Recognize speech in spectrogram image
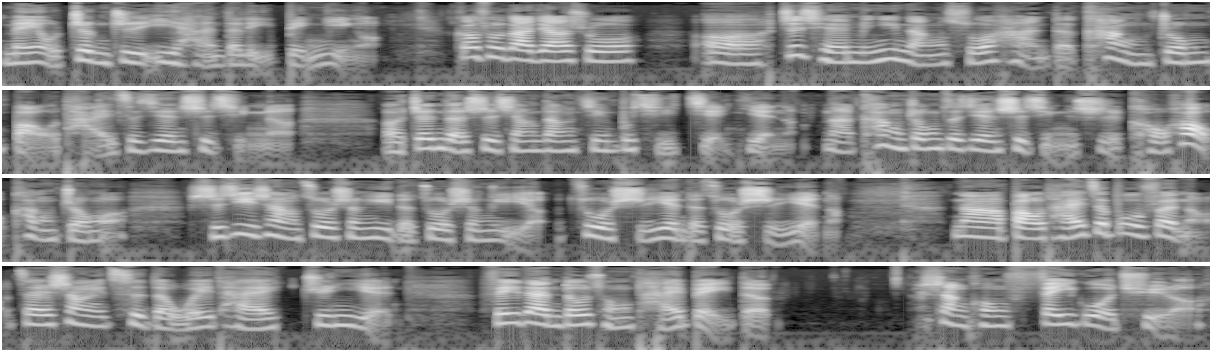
没有政治意涵的李炳颖哦，告诉大家说，呃，之前民进党所喊的抗中保台这件事情呢。呃，真的是相当经不起检验了。那抗中这件事情是口号抗中哦，实际上做生意的做生意哦，做实验的做实验哦。那保台这部分哦，在上一次的围台军演，飞弹都从台北的上空飞过去了，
